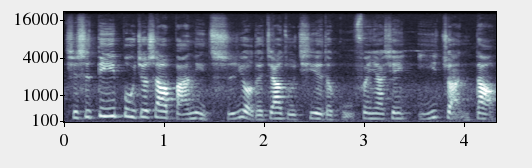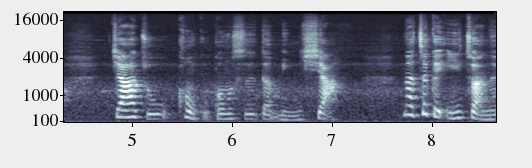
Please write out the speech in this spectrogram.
其实第一步就是要把你持有的家族企业的股份要先移转到家族控股公司的名下。那这个移转呢，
